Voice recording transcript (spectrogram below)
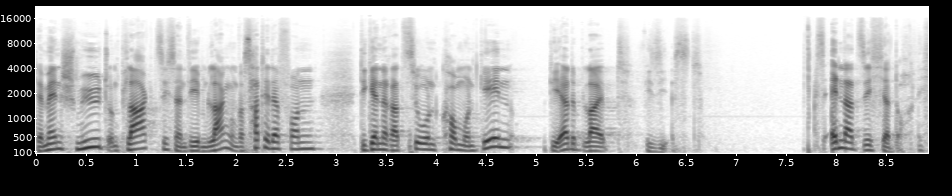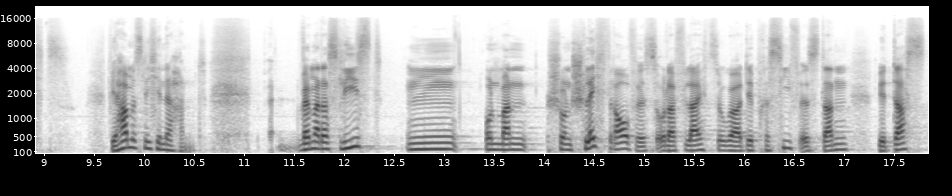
Der Mensch müht und plagt sich sein Leben lang. Und was hat er davon? Die Generationen kommen und gehen, die Erde bleibt, wie sie ist. Es ändert sich ja doch nichts. Wir haben es nicht in der Hand. Wenn man das liest mm, und man schon schlecht drauf ist oder vielleicht sogar depressiv ist, dann wird das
